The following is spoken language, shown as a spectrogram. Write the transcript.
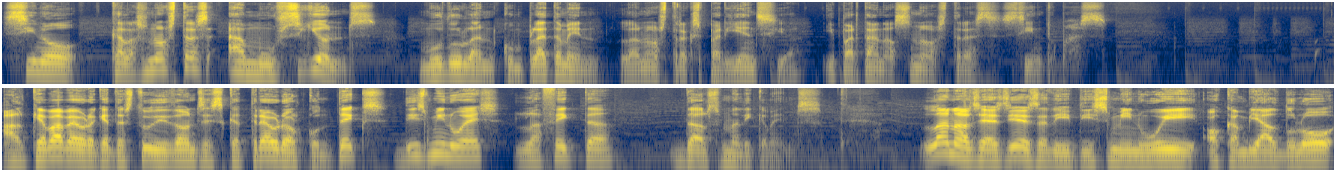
sinó que les nostres emocions modulen completament la nostra experiència i, per tant, els nostres símptomes. El que va veure aquest estudi, doncs, és que treure el context disminueix l'efecte dels medicaments. L'analgèsia, és a dir, disminuir o canviar el dolor,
